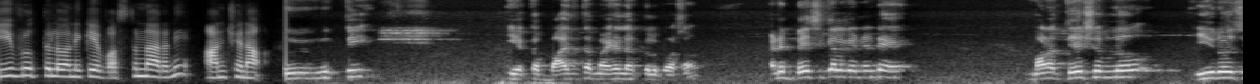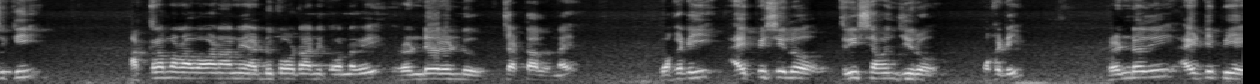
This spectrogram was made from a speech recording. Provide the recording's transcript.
ఈ వృత్తిలోనికే వస్తున్నారని అంచనా. వృత్తి ఈ యొక్క బాధిత మహిళల హక్కుల కోసం అంటే బేసికల్గా ఏంటంటే మన దేశంలో ఈ రోజుకి అక్రమ రవాణాన్ని అడ్డుకోవడానికి ఉన్నవి రెండే రెండు చట్టాలు ఉన్నాయి. ఒకటి ఐపీసీలో త్రీ సెవెన్ జీరో ఒకటి రెండోది ITPA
